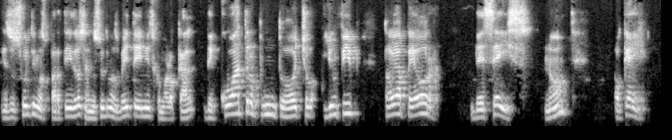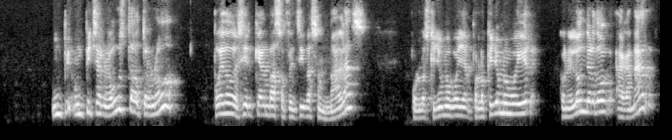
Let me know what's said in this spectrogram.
en sus últimos partidos, en los últimos 20 innings como local, de 4.8 y un FIP todavía peor, de 6. ¿No? Ok, un, pitcher me gusta, otro no. Puedo decir que ambas ofensivas son malas, por, los que yo me voy por lo que yo me voy a ir con el underdog a ganar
